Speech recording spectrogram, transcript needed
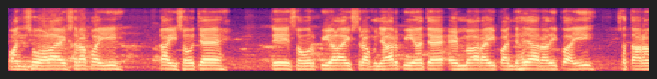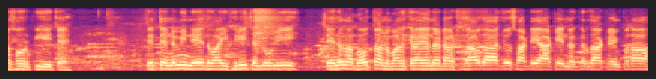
500 ਵਾਲਾ ਐਕਸਟਰਾ ਭਾਈ 250 ਚ ਹੈ ਤੇ 100 ਰੁਪਏ ਵਾਲਾ ਐਕਸਟਰਾ 50 ਰੁਪਈਆਂ ਚ ਹੈ। ਐਮ ਆਰ ਆਈ 5000 ਵਾਲੀ ਭਾਈ 1700 ਰੁਪਏ ਚ ਹੈ। ਤੇ 3 ਮਹੀਨੇ ਦਵਾਈ ਫ੍ਰੀ ਚੱਲੂਗੀ। ਤੇ ਇਹਨਾਂ ਦਾ ਬਹੁਤ ਧੰਨਵਾਦ ਕਰਾਇਆ ਜਾਂਦਾ ਡਾਕਟਰ ਸਾਹਿਬ ਦਾ, ਜੋ ਸਾਡੇ ਆ ਕੇ ਨਗਰ ਦਾ, ਕੈਂਪ ਦਾ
